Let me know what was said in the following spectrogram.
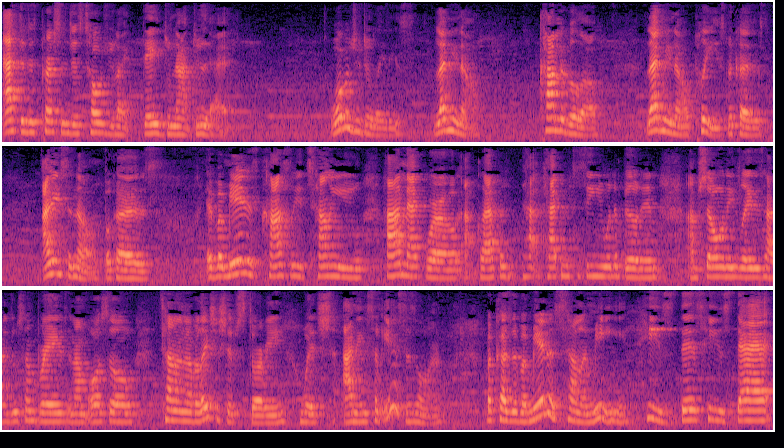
After this person just told you like they do not do that. What would you do, ladies? Let me know. Comment below. Let me know, please, because I need to know because if a man is constantly telling you, "Hi, Mac World, I'm glad for, ha- happy to see you in the building," I'm showing these ladies how to do some braids, and I'm also telling a relationship story, which I need some answers on. Because if a man is telling me he's this, he's that,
